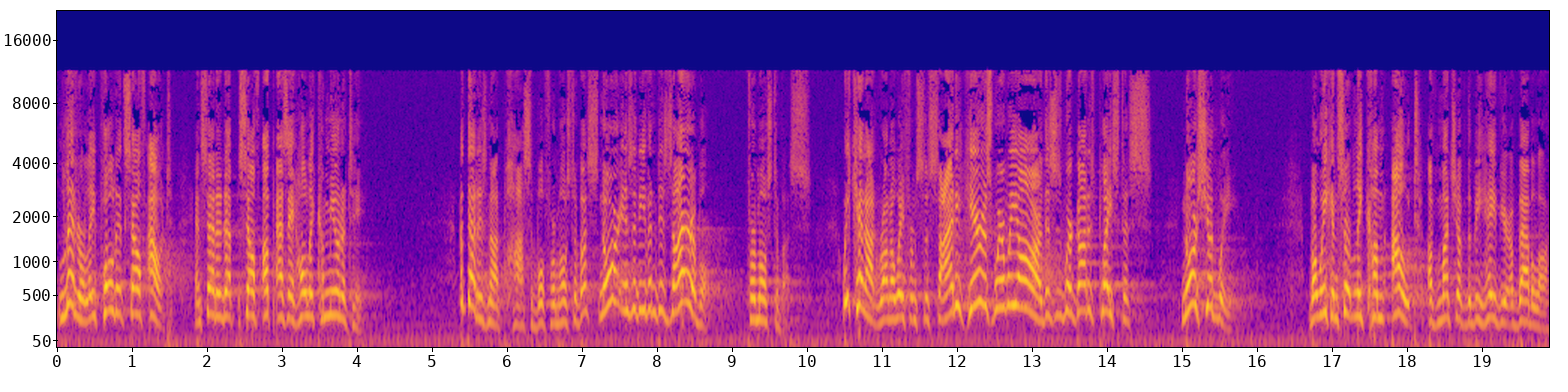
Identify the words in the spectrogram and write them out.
literally pulled itself out and set itself up as a holy community. But that is not possible for most of us, nor is it even desirable for most of us. We cannot run away from society. Here is where we are. This is where God has placed us. Nor should we. But we can certainly come out of much of the behavior of Babylon.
